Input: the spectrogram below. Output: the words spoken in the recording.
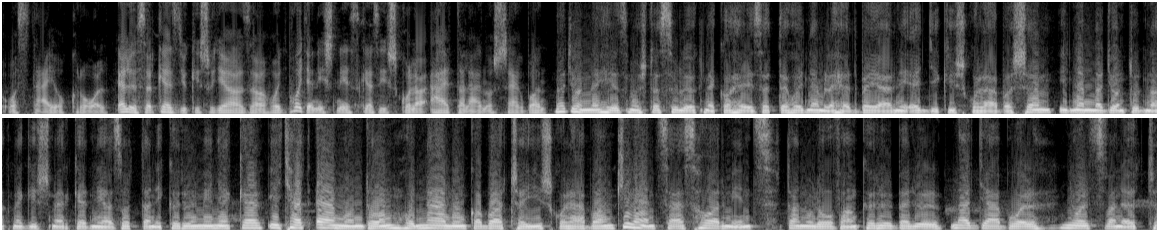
osztályokról. Először kezdjük is ugye azzal, hogy hogyan is néz ki az iskola általánosságban. Nagyon nehéz most a szülőknek a helyzete, hogy nem lehet bejárni egyik iskolába sem, így nem nagyon tudnak megismerkedni az ottani körülményekkel. Így hát elmondom, hogy nálunk a Barcsai iskolában 930 tanuló van körülbelül, nagyjából 85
